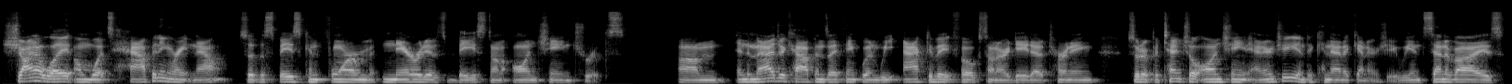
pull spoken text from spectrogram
shine a light on what's happening right now so the space can form narratives based on on-chain truths. Um, and the magic happens, I think, when we activate folks on our data, turning sort of potential on-chain energy into kinetic energy. We incentivize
